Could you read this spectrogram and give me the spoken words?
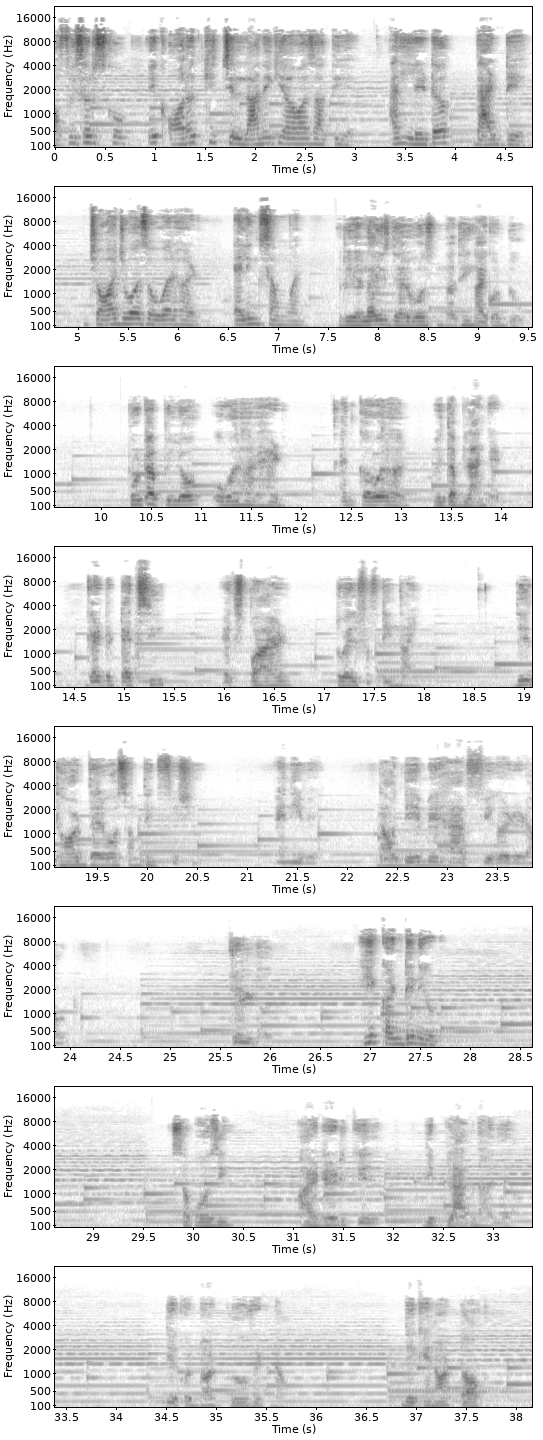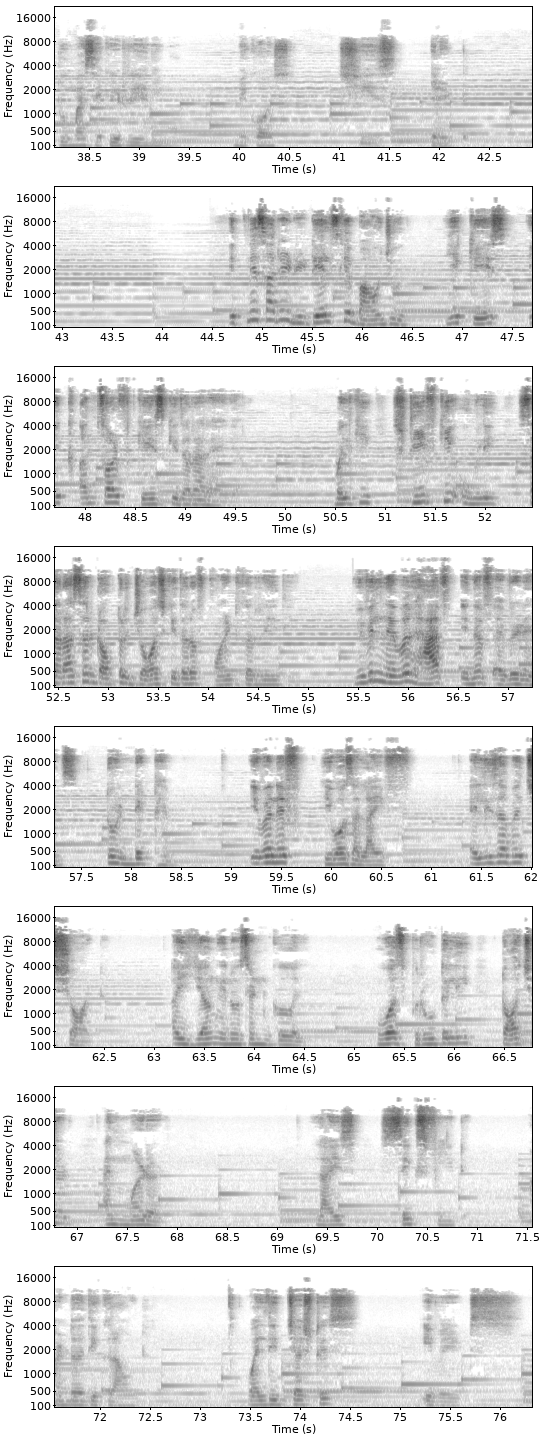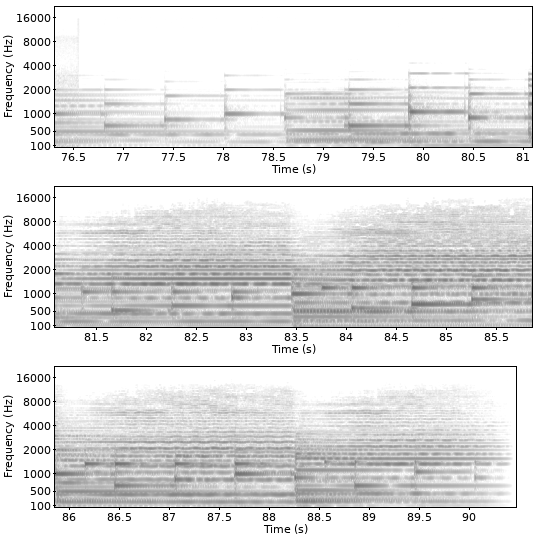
ऑफिसर्स को एक औरत की चिल्लाने की आवाज़ आती है। And later that day, George was overheard telling someone, Realized there was nothing I could do. Put a pillow over her head and cover her with a blanket. Get a taxi, expired 1259. They thought there was something fishy. Anyway, now they may have figured it out. Killed her. He continued. Supposing I did kill the black dahlia they could not prove it now. They cannot talk to my secretary anymore because she's dead. इतने सारे details के बावजूद ये case एक unsolved case की तरह रह गया बल्कि स्टीव की उंगली सरासर डॉक्टर जॉर्ज की तरफ़ पॉइंट कर रही थी we will never have enough evidence to indict him even if he was alive. Elizabeth Short, a young innocent girl who was brutally tortured and murdered, lies six feet under the ground while the justice evades.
